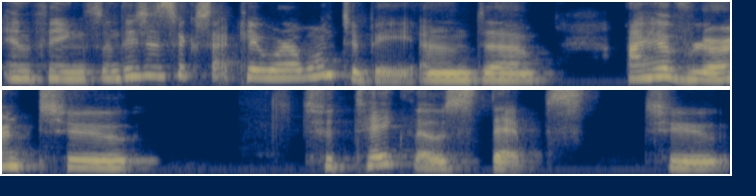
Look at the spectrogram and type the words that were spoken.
in things. And this is exactly where I want to be. And uh, I have learned to to take those steps to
